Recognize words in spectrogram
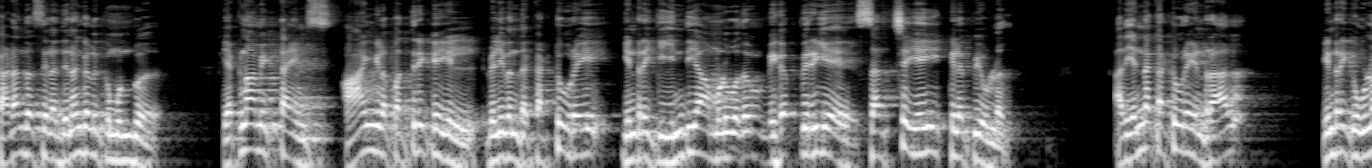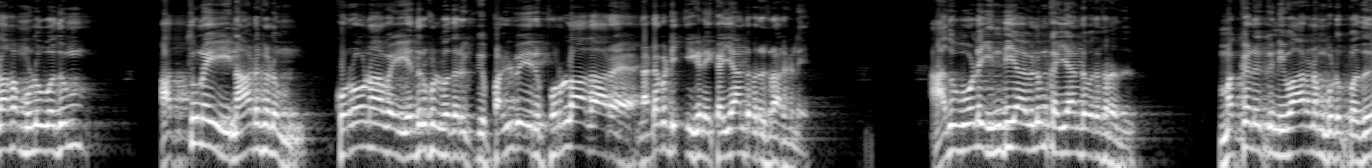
கடந்த சில தினங்களுக்கு முன்பு எக்கனாமிக் டைம்ஸ் ஆங்கில பத்திரிகையில் வெளிவந்த கட்டுரை இன்றைக்கு இந்தியா முழுவதும் மிகப்பெரிய சர்ச்சையை கிளப்பியுள்ளது. அது என்ன கட்டுரை என்றால் இன்றைக்கு உலகம் முழுவதும் அத்துணை நாடுகளும் கொரோனாவை எதிர்கொள்வதற்கு பல்வேறு பொருளாதார நடவடிக்கைகளை கையாண்டு வருகிறார்களே. அதுபோல இந்தியாவிலும் கையாண்டு வருகிறது. மக்களுக்கு நிவாரணம் கொடுப்பது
